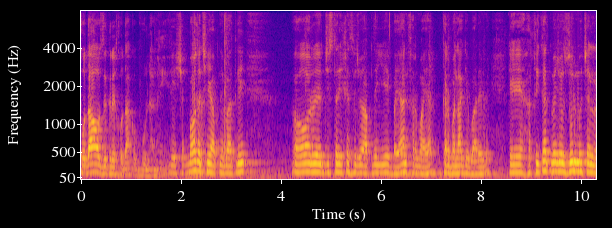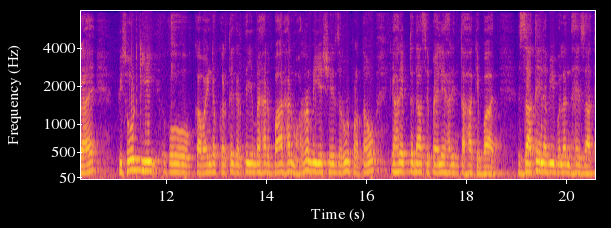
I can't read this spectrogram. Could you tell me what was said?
خدا اور ذکر خدا کو بھولا نہیں۔ بے شک بہت اچھی آپ نے بات کی اور جس طریقے سے جو آپ نے یہ بیان فرمایا کربلا کے بارے میں کہ حقیقت میں جو ظلم چل رہا ہے ایپیسوڈ کی کو کا وائنڈ اپ کرتے کرتے یہ میں ہر بار ہر محرم میں یہ شعر ضرور پڑھتا ہوں کہ ہر ابتدا سے پہلے ہر انتہا کے بعد ذات نبی بلند ہے ذات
